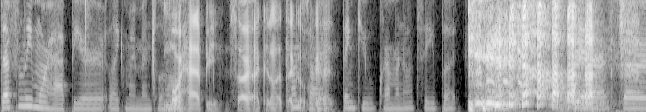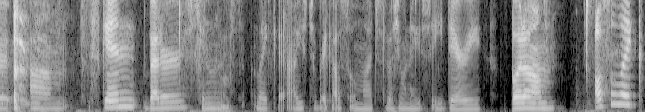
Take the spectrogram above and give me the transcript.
definitely more happier. Like my mental health. More happy. Sorry, I couldn't let that I'm go. sorry. Go ahead. Thank you, grammar Nazi. But yeah, so um, skin better. Skin was, like I used to break out so much, especially when I used to eat dairy. But um, also like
